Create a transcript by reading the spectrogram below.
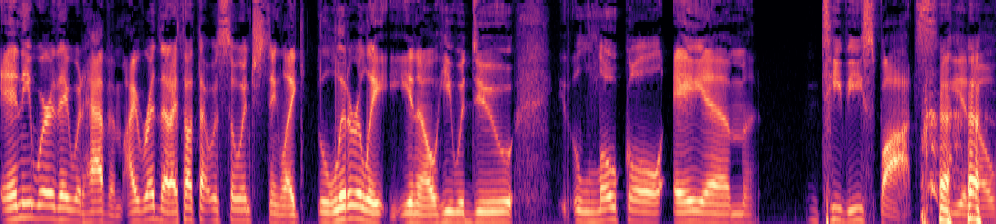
anywhere they would have him. I read that. I thought that was so interesting. Like literally, you know, he would do local AM TV spots, you know,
